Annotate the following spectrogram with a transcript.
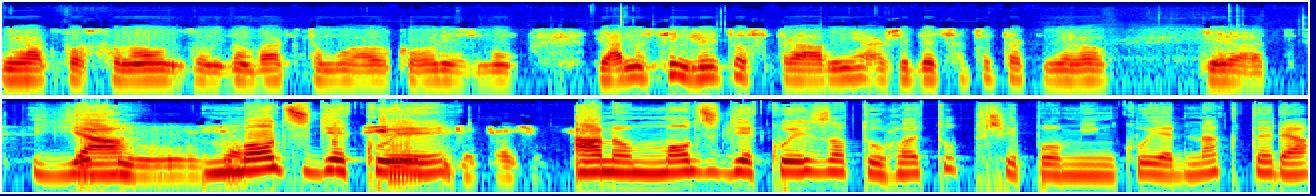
nějak posunout znova k tomu alkoholismu. Já myslím, že je to správně a že by se to tak mělo dělat. Já moc děkuji. Ano, moc děkuji za tuhle tu připomínku. Jednak teda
